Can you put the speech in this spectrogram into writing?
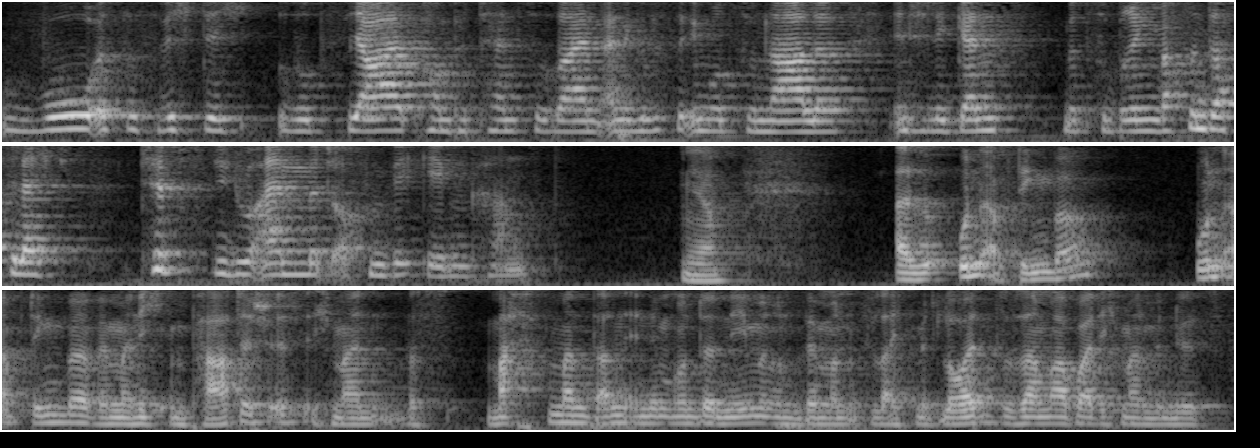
wo ist es wichtig, sozial kompetent zu sein, eine gewisse emotionale Intelligenz mitzubringen? Was sind da vielleicht Tipps, die du einem mit auf den Weg geben kannst? Ja, also unabdingbar. Unabdingbar, wenn man nicht empathisch ist. Ich meine, was macht man dann in dem Unternehmen und wenn man vielleicht mit Leuten zusammenarbeitet? Ich meine, wenn du jetzt,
